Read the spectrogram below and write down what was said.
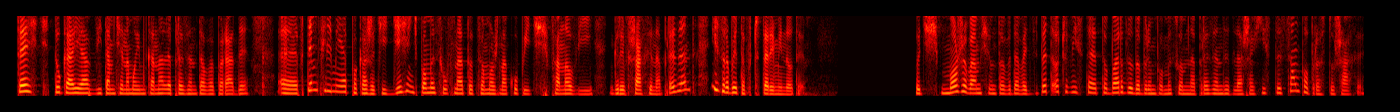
Cześć, tu Kaja, witam Cię na moim kanale Prezentowe Porady. E, W tym filmie pokażę Ci 10 pomysłów na to, co można kupić fanowi gry w szachy na prezent i zrobię to w 4 minuty. Choć może Wam się to wydawać zbyt oczywiste, to bardzo dobrym pomysłem na prezent dla szachisty są po prostu szachy.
